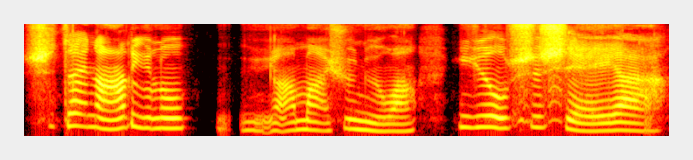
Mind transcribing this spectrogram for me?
是在哪里呢？亚马逊女王又是谁呀？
